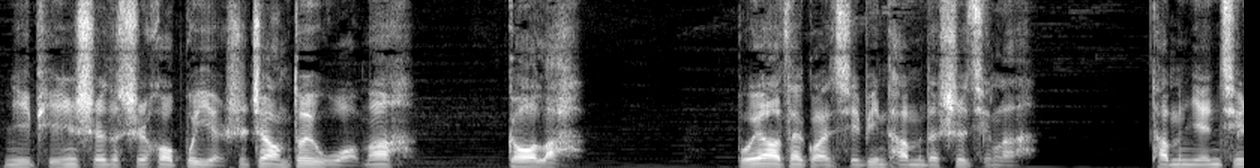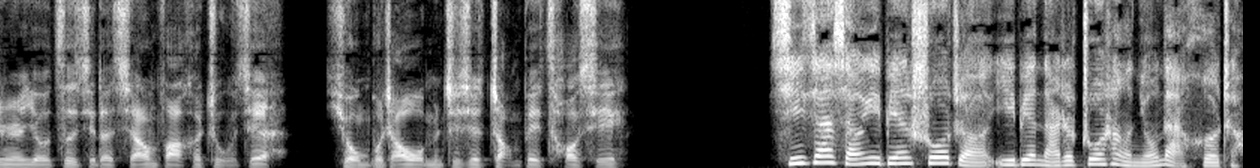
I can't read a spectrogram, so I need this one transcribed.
你平时的时候不也是这样对我吗？够了。不要再管席斌他们的事情了，他们年轻人有自己的想法和主见，用不着我们这些长辈操心。席家祥一边说着，一边拿着桌上的牛奶喝着。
